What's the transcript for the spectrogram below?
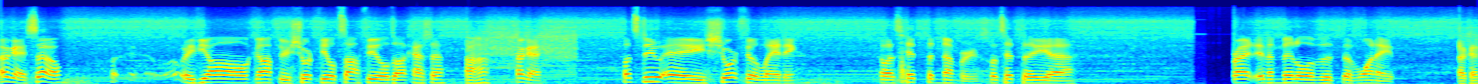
Okay, so have y'all gone through short field, soft field, all kind of stuff? Uh huh. Okay, let's do a short field landing. Let's hit the numbers. Let's hit the uh, right in the middle of the of one eight. Okay.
